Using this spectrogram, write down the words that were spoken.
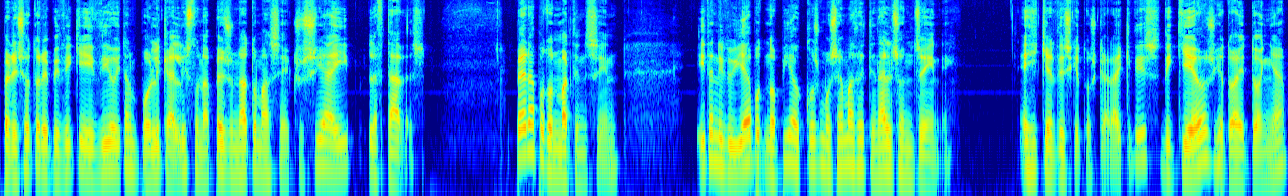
Περισσότερο επειδή και οι δύο ήταν πολύ καλοί στο να παίζουν άτομα σε εξουσία ή λεφτάδες. Πέρα από τον Μάρτιν Σιν, ήταν η δουλειά από την οποία ο κόσμος έμαθε την Alison Τζέινι. Έχει κερδίσει και το Οσκαράκι της, δικαίως για το I, Tonya.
